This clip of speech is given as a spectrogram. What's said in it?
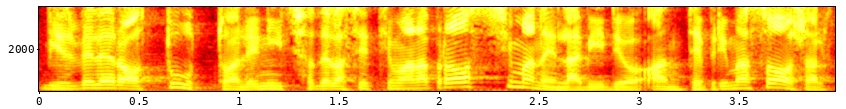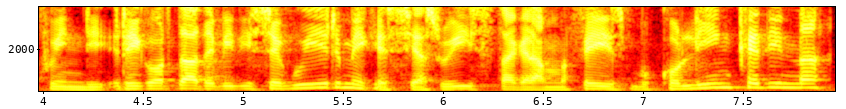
vi svelerò tutto all'inizio della settimana prossima nella video anteprima social, quindi ricordatevi di seguirmi che sia su Instagram, Facebook o LinkedIn,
